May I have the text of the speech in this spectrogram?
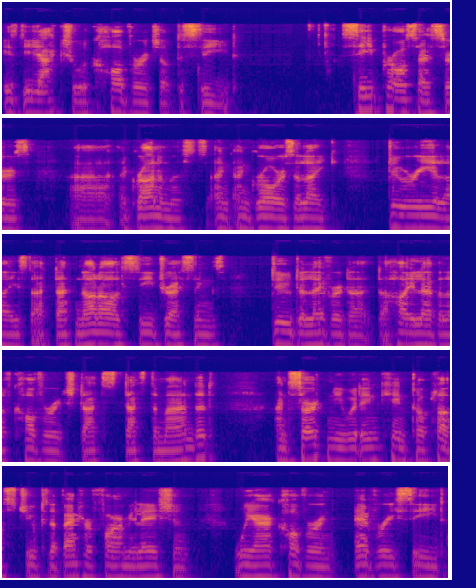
is the actual coverage of the seed. Seed processors, uh, agronomists and, and growers alike do realize that, that not all seed dressings do deliver the, the high level of coverage that's that's demanded. And certainly within Kinto Plus, due to the better formulation, we are covering every seed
